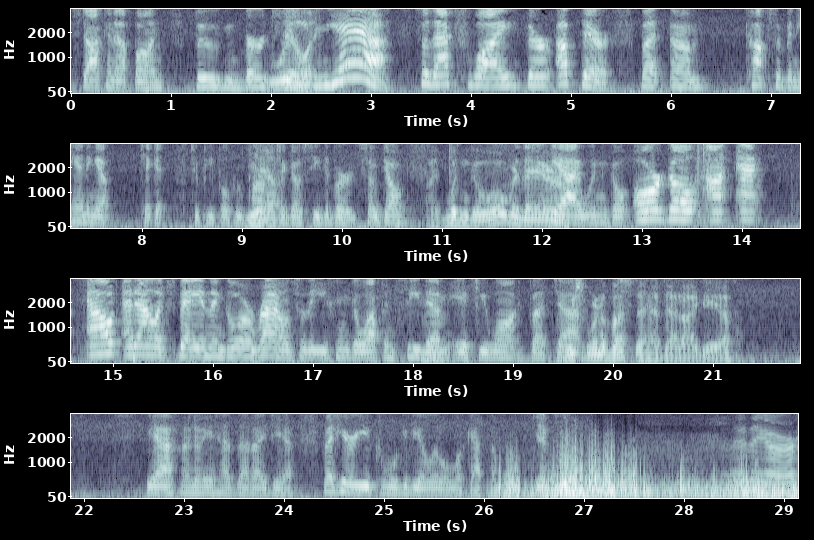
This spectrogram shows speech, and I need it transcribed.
stocking up on food and bird seed. Really? yeah. So that's why they're up there. But um, cops have been handing out tickets to people who park Yeah. to go see the birds. So don't I wouldn't go over there. yeah, I wouldn't go or go uh, at, out at Alex Bay and then go around so that you can go up and see them if you want. But I um, wish one of us that had that idea. yeah, I know you had that idea. But here you can, we'll give you a little look at them. Yeah, cool. So there they are,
